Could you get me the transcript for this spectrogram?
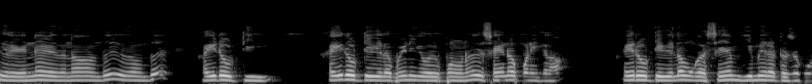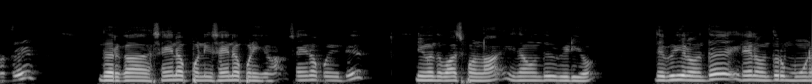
இதில் என்ன இதுனா வந்து இது வந்து ஹைட் அவுட் டிவி ஹைட் அவுட் டிவியில் போய் நீங்கள் ஒர்க் பண்ணணும் சைன் அப் பண்ணிக்கலாம். ஹைட் அவுட் டிவியில் உங்கள் சேம் இமெயில் அட்ரஸை கொடுத்து இந்த இருக்கா? சைன் அப் பண்ணி சைன் அப் பண்ணிக்கலாம். சைன் அப் பண்ணிவிட்டு நீங்கள் வந்து வாட்ச் பண்ணலாம். இதான் வந்து வீடியோ இந்த வீடியோவில் வந்து இடையில வந்து ஒரு மூணு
